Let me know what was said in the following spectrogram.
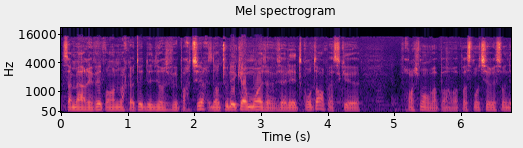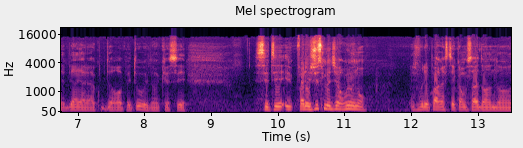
Ça m'est arrivé pendant le mercato de dire je vais partir. Dans tous les cas, moi, j'a- j'allais être content parce que franchement, on va pas, on va pas se mentir, ici on est bien, il y a la Coupe d'Europe et tout. Donc euh, c'était, il fallait juste me dire oui ou non. Je voulais pas rester comme ça dans,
